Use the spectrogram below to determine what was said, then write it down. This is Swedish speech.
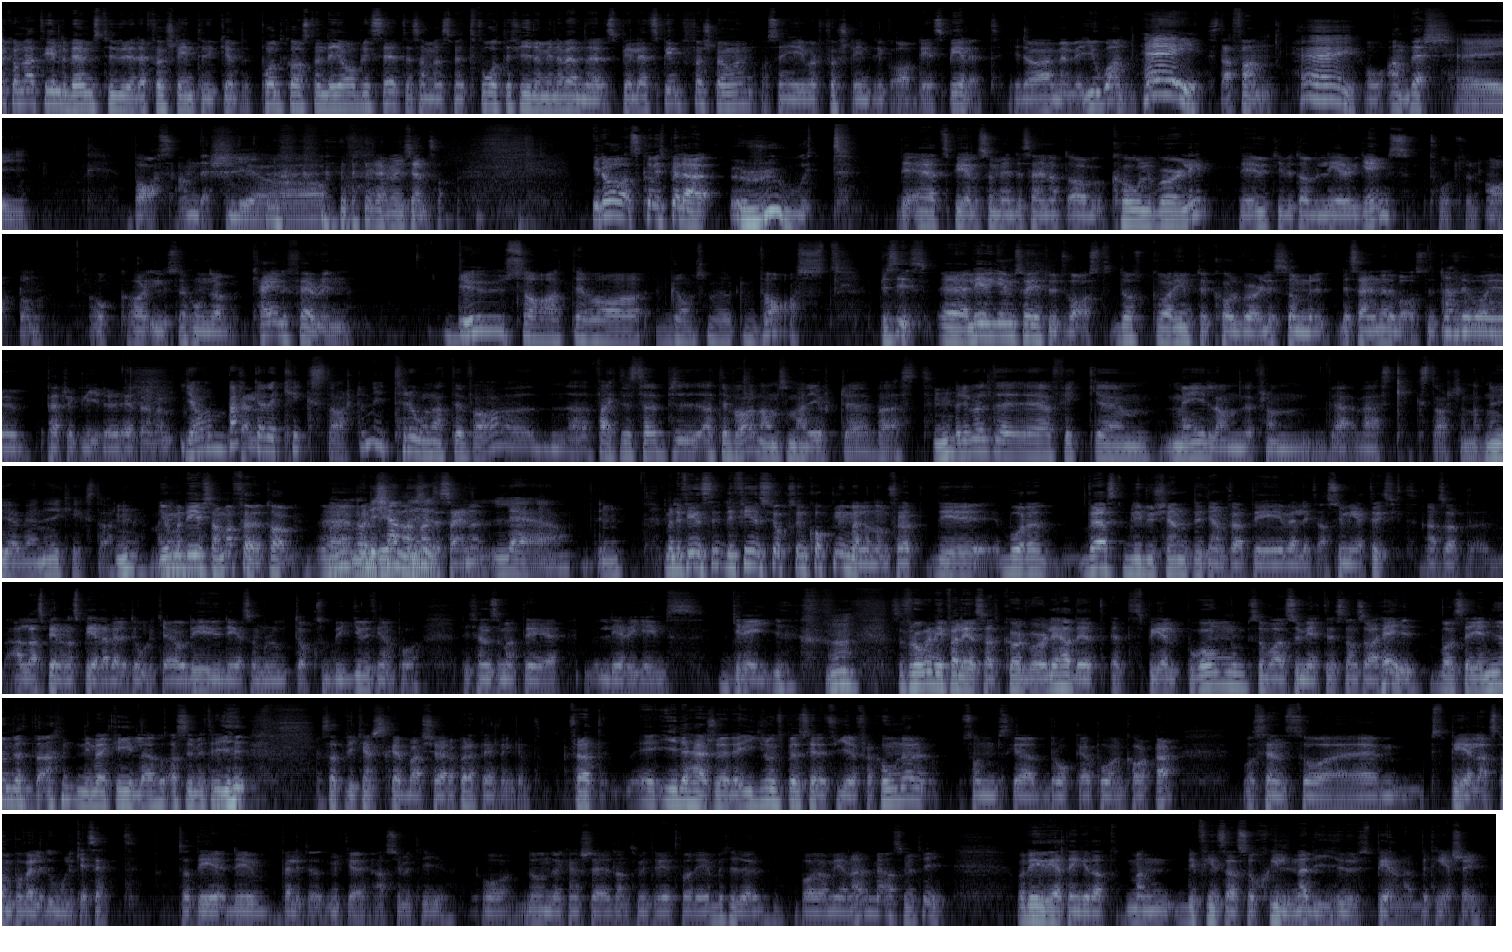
Välkomna till Vems tur är det första intrycket? Podcasten där jag och Brisse tillsammans med två till fyra av mina vänner spelar ett spel för första gången och sen ger vårt första intryck av det spelet. Idag är jag med mig Johan, Hej! Staffan Hej! och Anders. Hej. Bas-Anders. Ja. Även känd som. Idag ska vi spela Root. Det är ett spel som är designat av Cole Worley. Det är utgivet av Lear Games 2018. Och har illustrationer av Kyle Ferrin. Du sa att det var de som har gjort Vast. Precis. Eh, Lear Games har gett ut Vast. Dock var det ju inte Cole Worley som designade Vast, utan det var ju Patrick Leader, heter han väl? Jag backade kickstarten i tron att det var faktiskt att det var de som hade gjort det Vast. Mm. För det var lite, jag fick um, mail om det från Va- Vast kickstarten, att nu gör vi en ny kickstarter. Mm. Jo, men det är ju samma företag. Eh, Mm, men och det det kändes ju... Lä, det, Mm. Men det finns, det finns ju också en koppling mellan dem för att det är, båda, Väst blir ju känt lite grann för att det är väldigt asymmetriskt. Alltså att alla spelarna spelar väldigt olika och det är ju det som Root också bygger lite grann på. Det känns som att det är Leary Games grej. Mm. Så frågan är ifall det är så att Curl Worley hade ett, ett spel på gång som var asymmetriskt. Han sa hej, vad säger ni om detta? Ni verkar gilla asymmetri. Så att vi kanske ska bara köra på detta helt enkelt. För att eh, i det här så är det, i grundspelet så är det fyra fraktioner som ska bråka på en karta. Och sen så eh, spelas de på väldigt olika sätt. Så det, det är väldigt mycket asymmetri. Och då undrar kanske den som inte vet vad det betyder, vad jag menar med asymmetri. Och det är ju helt enkelt att man, det finns alltså skillnad i hur spelarna beter sig.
